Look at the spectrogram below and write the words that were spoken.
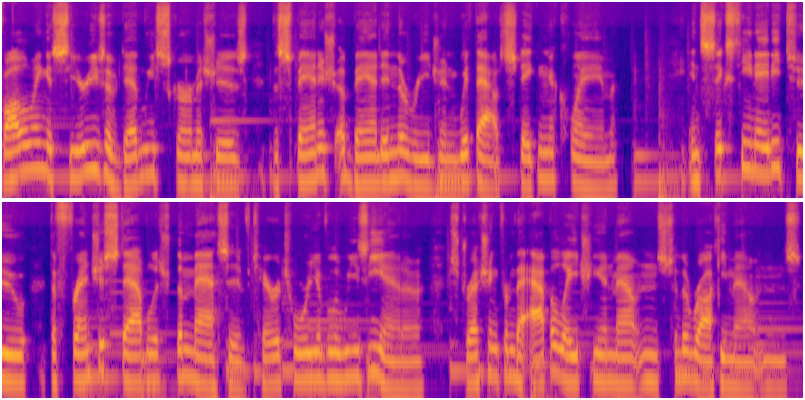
Following a series of deadly skirmishes, the Spanish abandoned the region without staking a claim. In 1682, the French established the massive territory of Louisiana, stretching from the Appalachian Mountains to the Rocky Mountains.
